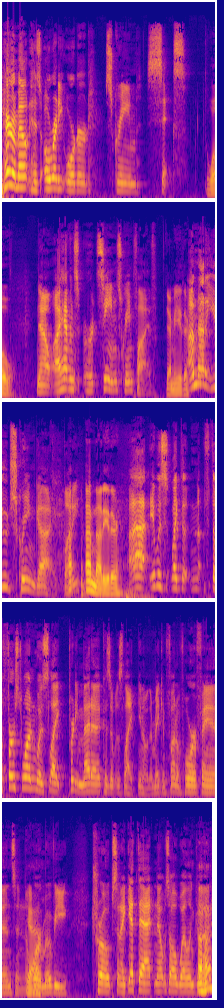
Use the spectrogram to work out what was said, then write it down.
Paramount has already ordered Scream Six. Whoa. Now I haven't heard, seen Scream Five. Yeah, me either. I'm not a huge Scream guy, buddy. I'm not either. Ah, it was like the the first one was like pretty meta because it was like you know they're making fun of horror fans and the Yeah. horror movie tropes, and I get that, and that was all well and good. Uh huh.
